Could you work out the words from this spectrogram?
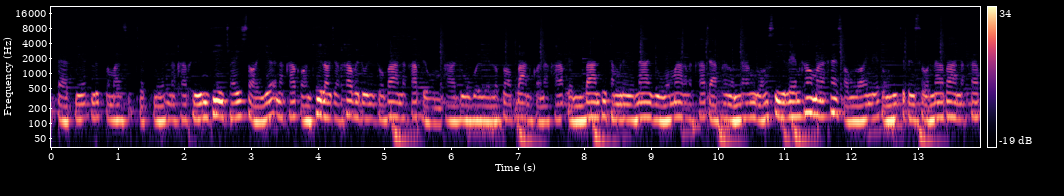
38 เมตร ลึกประมาณ 17 เมตรนะครับพื้นที่ใช้สอยเยอะนะครับก่อนที่เราจะเข้าไปดูในตัวบ้านนะครับ เดี๋ยวผมพาดูบริเวณรอบๆบ้านก่อนนะครับ เป็นบ้านที่ทำเลน่าอยู่มากๆนะครับจากถนนทางหลวง4เลนเข้ามาแค่ 200 เมตร ตรงนี้จะเป็นโซนหน้าบ้านนะครับ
